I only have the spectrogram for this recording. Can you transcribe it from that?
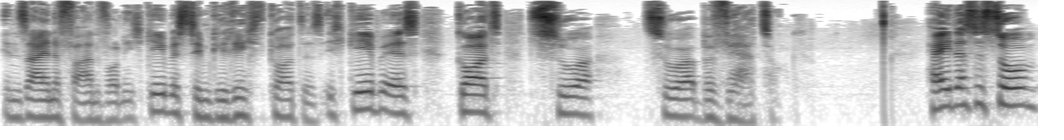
in seine Verantwortung. Ich gebe es dem Gericht Gottes. Ich gebe es Gott zur, zur Bewertung. Hey, das ist so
